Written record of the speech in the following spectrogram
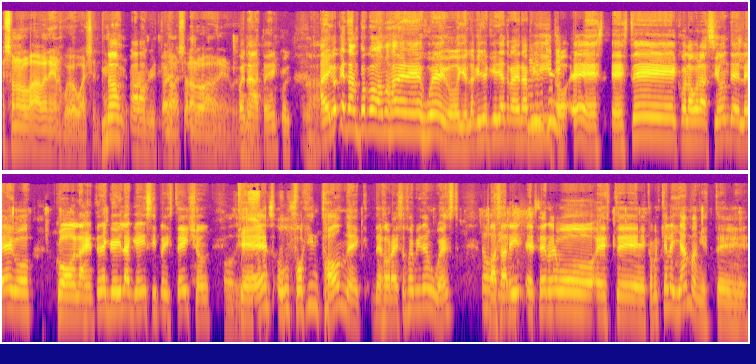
Eso no lo vas a ver en el juego, Washington. No, ah, está No, bien. eso no lo vas a ver en el juego. Pues nada, está bien cool. Ah, Algo que tampoco vamos a ver en el juego, y es lo que yo quería traer rapidito, es este colaboración de Lego con la gente de Guerrilla Games y PlayStation, oh, que es un fucking tall neck de Horizon Forbidden West. Va a salir ese nuevo, este, ¿cómo es que le llaman? Este,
